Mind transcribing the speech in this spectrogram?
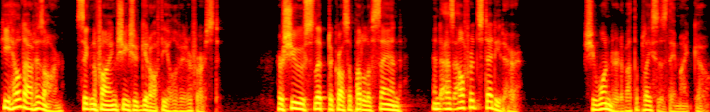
He held out his arm, signifying she should get off the elevator first. Her shoe slipped across a puddle of sand, and as Alfred steadied her, she wondered about the places they might go.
